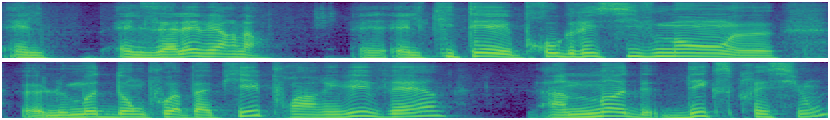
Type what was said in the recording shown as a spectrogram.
elles, elles allaient vers là. Elles, quittaient progressivement euh, euh, le mode d'emploi papier pour arriver vers un mode d'expression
